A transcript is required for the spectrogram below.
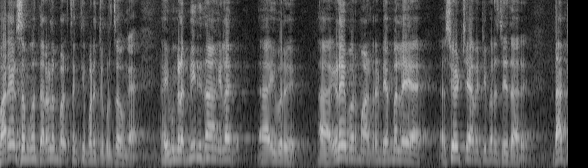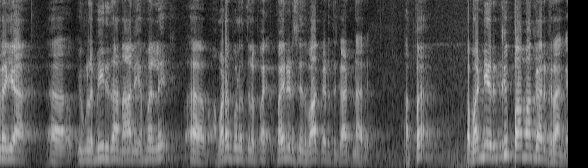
பறையர் சமூகம் தரளும் ப- சக்தி படைத்து கொடுத்தவங்க. இவங்களை மீறி தான் இள இவர் இளைய பெருமாள் ரெண்டு எம்எல்ஏ சுயேட்சையாக வெற்றி பெற செய்தார். டாக்டர் ஐயா இவங்களை மீறி தான் நாலு எம்எல்ஏ வடபுலத்தில் ப பயனீடு செய்து வாக்கெடுத்து காட்டினார். அப்போ வன்னியருக்கு பாமக இருக்கிறாங்க.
